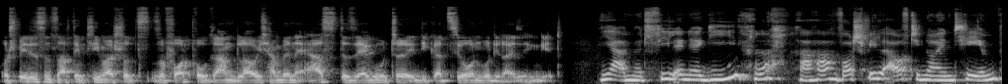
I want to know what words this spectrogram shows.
und spätestens nach dem Klimaschutz-Sofortprogramm, glaube ich, haben wir eine erste sehr gute Indikation, wo die Reise hingeht. Ja, mit viel Energie, haha, Wortspiel auf die neuen Themen.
